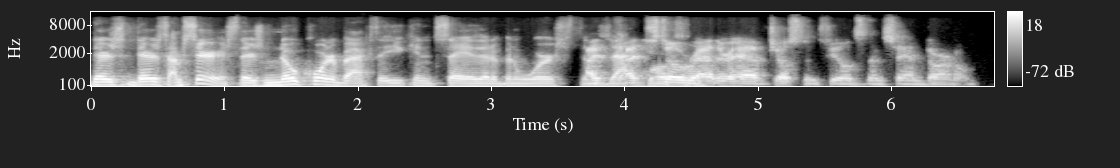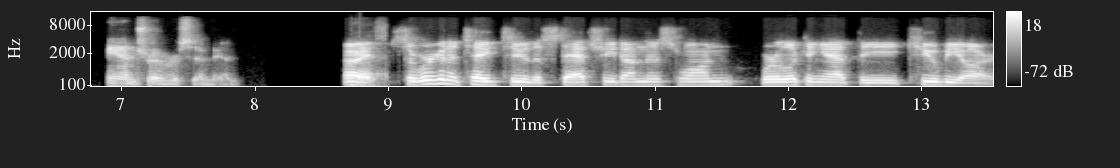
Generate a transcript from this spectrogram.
There's there's I'm serious. There's no quarterbacks that you can say that have been worse than I'd, Zach. I'd still rather have Justin Fields than Sam Darnold and Trevor Siemian. All right, so we're going to take to the stat sheet on this one. We're looking at the QBR.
